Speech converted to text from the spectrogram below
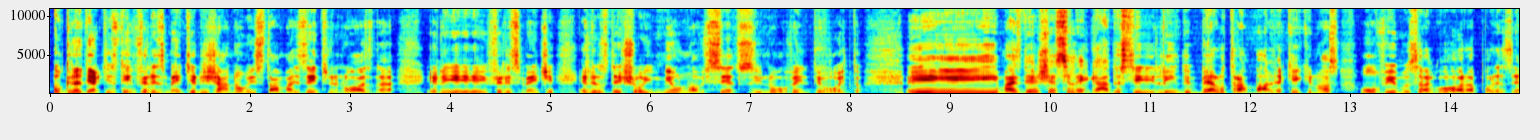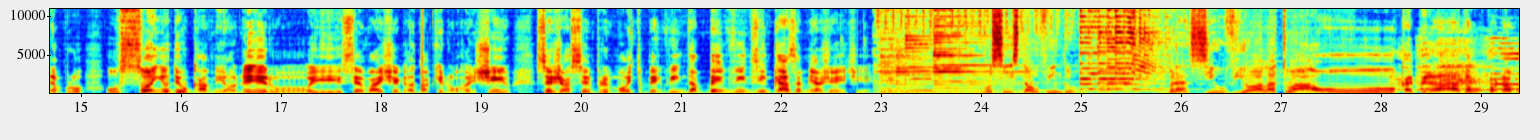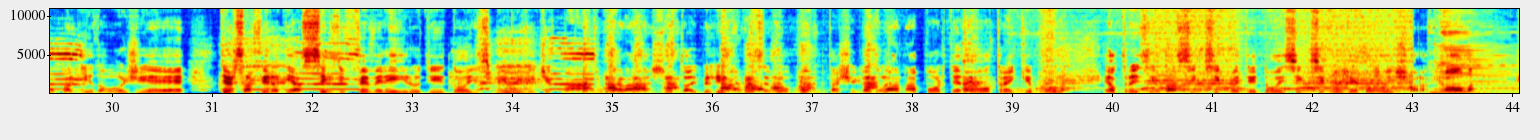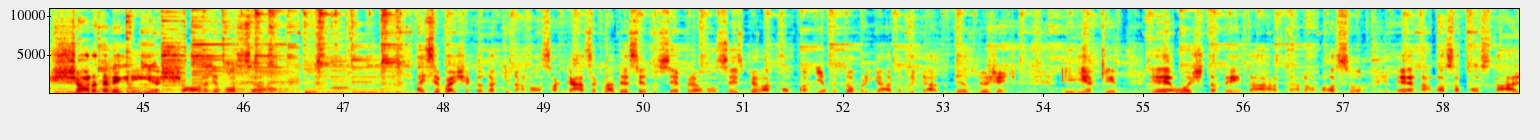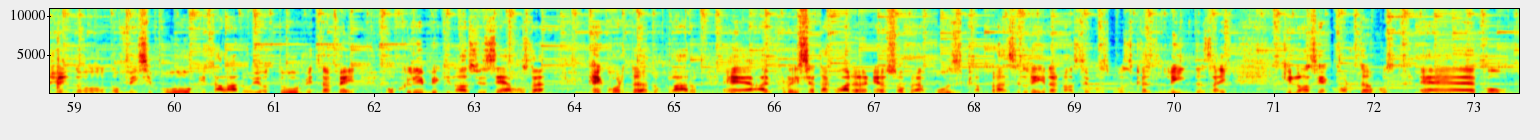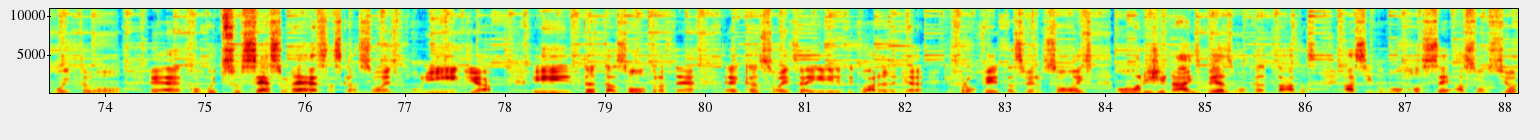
o grande artista, infelizmente, ele já não está mais entre nós, né? Ele, infelizmente, ele nos deixou em 1998. E mas deixa esse legado, esse lindo e belo trabalho aqui que nós ouvimos agora, por exemplo, O Sonho de um Caminhoneiro. E você vai chegando aqui no ranchinho, seja sempre muito bem-vinda, bem-vindos em casa, minha gente. Você está ouvindo Brasil Viola Atual. Ô, Caipirada, vamos acordar, vamos pra lida. Hoje é terça-feira, dia 6 de fevereiro de 2024. Vai lá, chutar e bilico, receber o povo que tá chegando lá na porteira. O trem que pula é o trenzinho da 552, 552. Chora viola, chora de alegria, chora de emoção. Aí você vai chegando aqui na nossa casa, agradecendo sempre a vocês pela companhia. Muito obrigado, obrigado mesmo, viu, gente? E aqui, é, hoje também tá, tá no nosso, é, na nossa postagem do, do Facebook, tá lá no YouTube também, o clipe que nós fizemos, né? Recordando, claro, é, a influência da Guarânia sobre a música brasileira. Nós temos músicas lindas aí que nós recordamos é, com muito é, com muito sucesso, né? Essas canções como Índia e tantas outras, né? É, canções aí de Guarânia que foram feitas versões ou originais mesmo cantadas, assim como José Assunción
